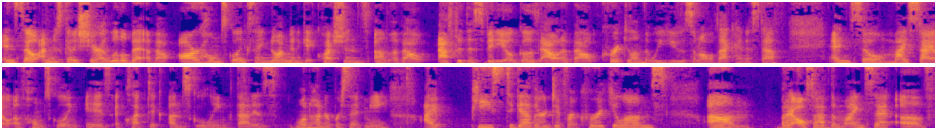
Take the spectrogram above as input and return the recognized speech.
And so I'm just going to share a little bit about our homeschooling because I know I'm going to get questions um, about after this video goes out about curriculum that we use and all of that kind of stuff. And so my style of homeschooling is eclectic unschooling. That is 100% me. I piece together different curriculums, um, but I also have the mindset of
